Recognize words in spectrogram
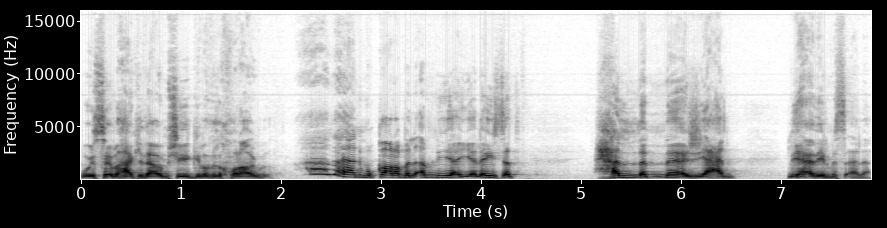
ويصيب هكذا ويمشي يقبض الأخرى. هذا يعني المقاربة الأمنية هي ليست حلا ناجعا لهذه المسألة.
